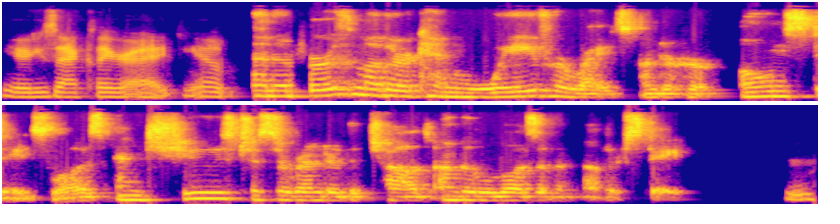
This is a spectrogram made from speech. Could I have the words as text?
You're exactly right. Yeah. And a birth mother can waive her rights under her own state's laws and choose to surrender the child under the laws of another state. Hmm.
